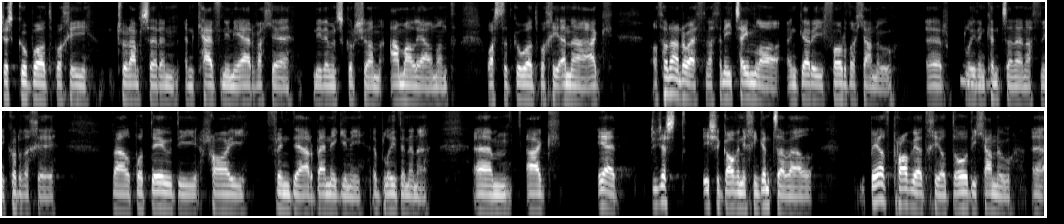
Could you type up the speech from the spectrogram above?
just gwybod bod chi trwy'r amser yn, yn cefn i ni er falle ni ddim yn sgwrsio'n aml iawn, ond wastad gwybod bod chi yna. Ac oedd hwnna'n rhywbeth, nath ni teimlo yn gyrru ffwrdd o llanw yr hmm. blwyddyn cyntaf yna nath ni cwrdd â chi, fel bod Dew di rhoi ffrindiau arbennig i ni y blwyddyn yna. Um, ac ie, yeah, dwi just eisiau gofyn i chi'n gyntaf fel, be oedd profiad chi o dod i llanw uh,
